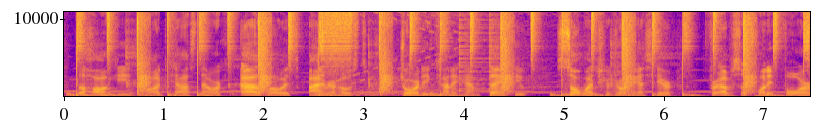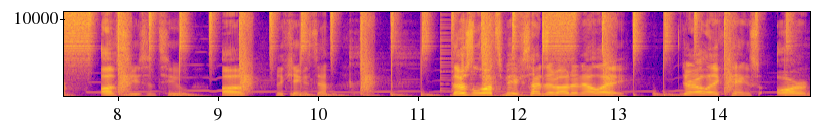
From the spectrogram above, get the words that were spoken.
the Hockey Podcast Network. As always, I'm your host, Jordy Cunningham. Thank you so much for joining us here for episode 24 of season 2 of the Kings Den. There's a lot to be excited about in LA. Your LA Kings are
